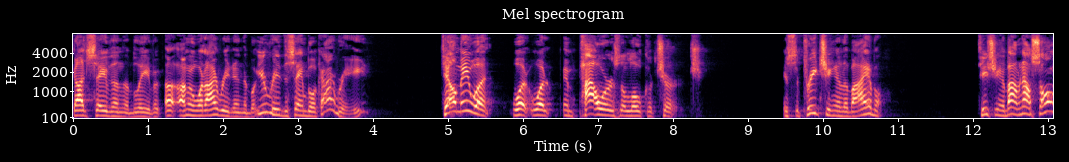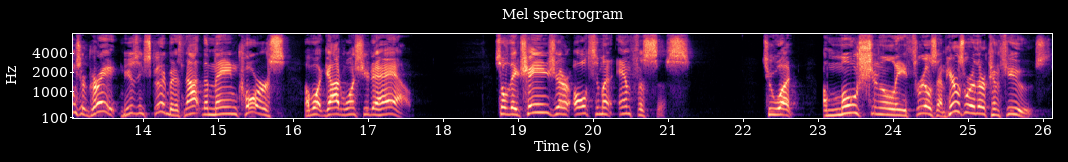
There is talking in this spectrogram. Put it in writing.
God saved them to believe. Uh, I mean, what I read in the book, you read the same book I read. Tell me what, what, what empowers the local church. It's the preaching of the Bible teaching the Bible. Now, songs are great, music's good, but it's not the main course of what God wants you to have. So they change their ultimate emphasis to what emotionally thrills them. Here's where they're confused.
